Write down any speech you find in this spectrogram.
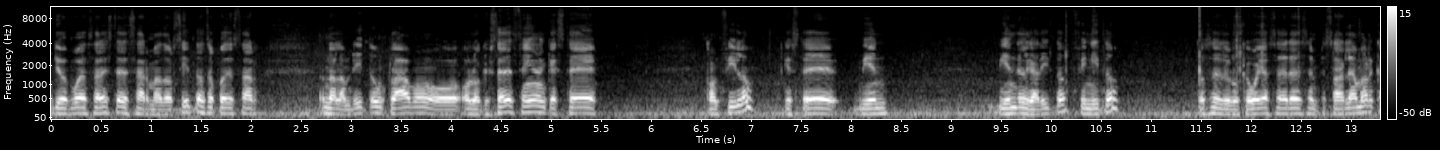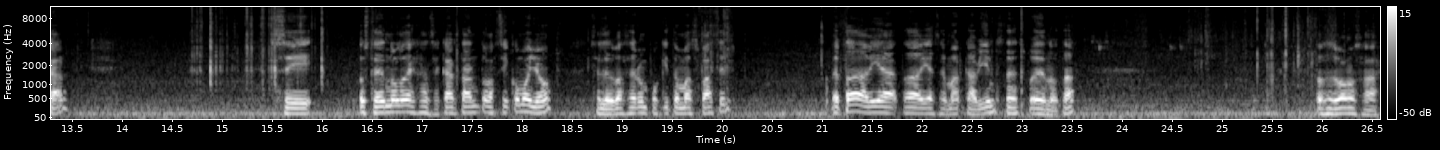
yo voy a usar este desarmadorcito se puede usar un alambrito un clavo o, lo que ustedes tengan que esté con filo que esté bien bien delgadito finito entonces lo que voy a hacer es empezarle a marcar si ustedes no lo dejan secar tanto así como yo se les va a hacer un poquito más fácil pero todavía, todavía se marca bien, ustedes pueden notar. Entonces vamos a,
